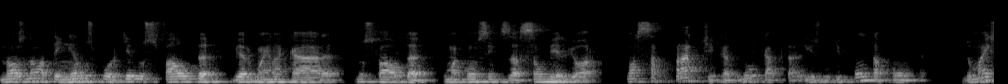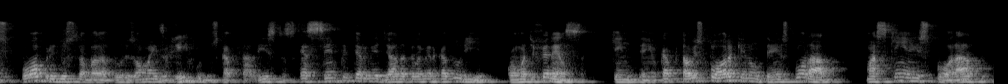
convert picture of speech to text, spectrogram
nós não a tenhamos porque nos falta vergonha na cara, nos falta uma conscientização melhor. Nossa prática no capitalismo, de ponta a ponta, do mais pobre dos trabalhadores ao mais rico dos capitalistas, é sempre intermediada pela mercadoria, com uma diferença. Quem tem o capital explora, quem não tem é explorado. Mas quem é explorado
